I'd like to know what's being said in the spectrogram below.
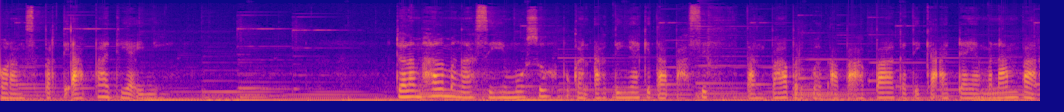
"Orang seperti apa dia ini?" Dalam hal mengasihi musuh, bukan artinya kita pasif tanpa berbuat apa-apa ketika ada yang menampar,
